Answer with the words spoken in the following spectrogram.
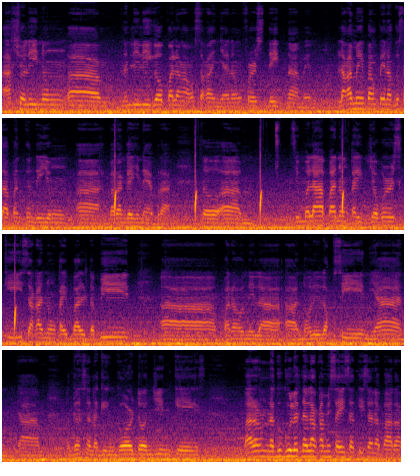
Actually, nung um, nanliligaw pa lang ako sa kanya, nung first date namin, wala kami ibang pinag-usapan kundi yung ah, Barangay Hinebra. So, um, simula pa nung kay Jaworski, saka nung kay Val David, ah, panahon nila uh, Noli Locsin, yan, um, hanggang sa naging Gordon Jenkins. Parang nagugulat na lang kami sa isa't isa na parang,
